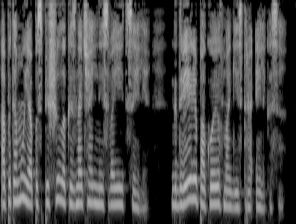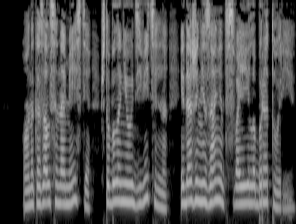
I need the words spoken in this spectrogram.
а потому я поспешила к изначальной своей цели к двери покоев магистра Элькаса. Он оказался на месте, что было неудивительно, и даже не занят в своей лаборатории.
